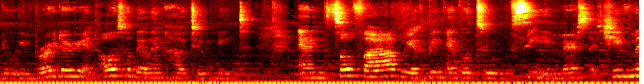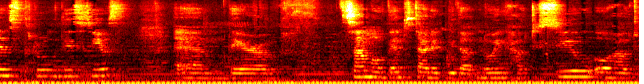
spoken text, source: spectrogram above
do embroidery and also they learn how to knit. And so far we have been able to see immense achievements through these youth. Um, there some of them started without knowing how to sew or how to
